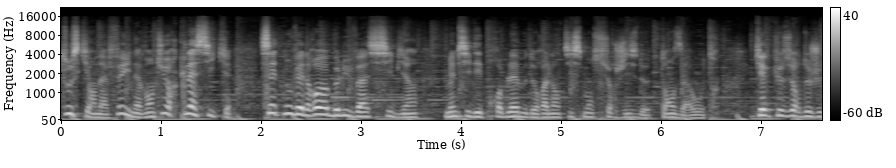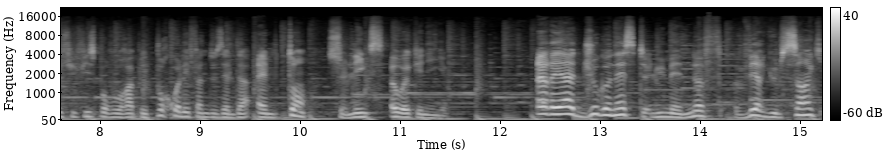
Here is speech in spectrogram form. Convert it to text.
tout ce qui en a fait une aventure classique. Cette nouvelle robe lui va si bien, même si des problèmes de ralentissement surgissent de temps à autre. Quelques heures de jeu suffisent pour vous rappeler pourquoi les fans de Zelda aiment tant ce Link's Awakening. Area Jugonest lui met 9,5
